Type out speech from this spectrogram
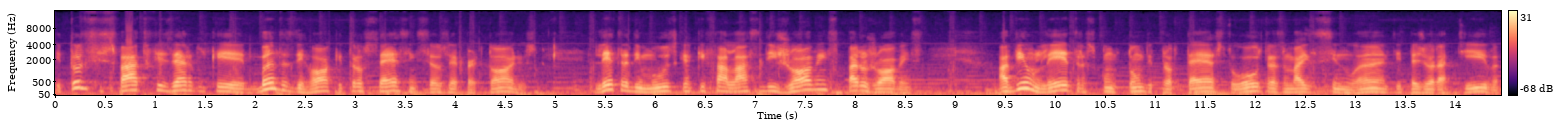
E todos esses fatos fizeram com que bandas de rock trouxessem seus repertórios letra de música que falasse de jovens para os jovens. Haviam letras com tom de protesto, outras mais insinuante e pejorativa,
